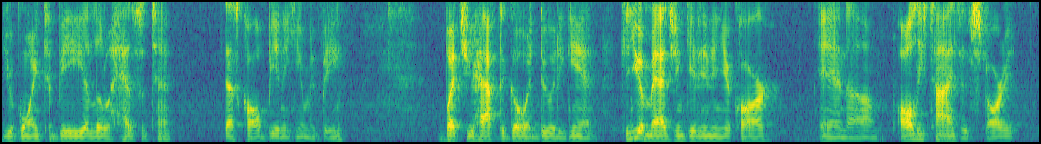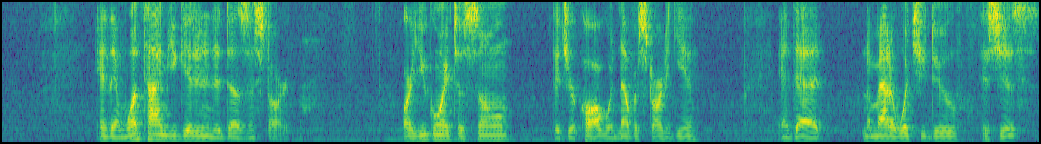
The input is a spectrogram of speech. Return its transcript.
you're going to be a little hesitant. That's called being a human being. But you have to go and do it again. Can you imagine getting in your car and um, all these times have started, and then one time you get in and it doesn't start? Are you going to assume that your car will never start again? And that no matter what you do, it's just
